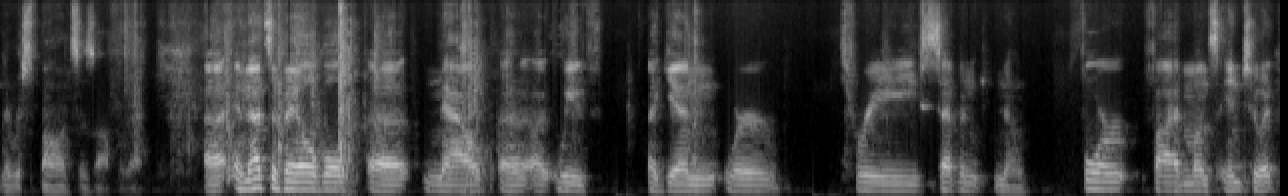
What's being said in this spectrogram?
their responses off of that. Uh, and that's available uh, now. Uh, we've, again, we're three, seven, no, four, five months into it,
